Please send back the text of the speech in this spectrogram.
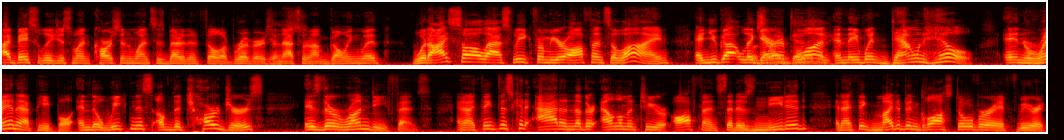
I basically just went Carson Wentz is better than Philip Rivers, and that's what I'm going with. What I saw last week from your offensive line, and you got LeGarrette. Blount, and they went downhill and ran at people. And the weakness of the Chargers is their run defense. And I think this could add another element to your offense that is needed, and I think might have been glossed over if we were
